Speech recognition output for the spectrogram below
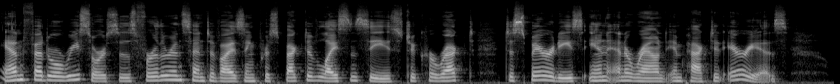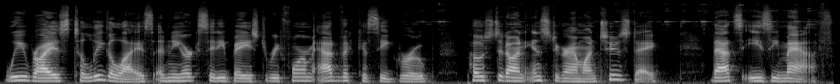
and federal resources further incentivizing prospective licensees to correct disparities in and around impacted areas. We Rise to Legalize, a New York City based reform advocacy group, posted on Instagram on Tuesday. That's easy math.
